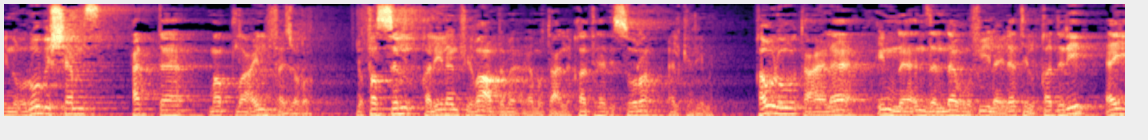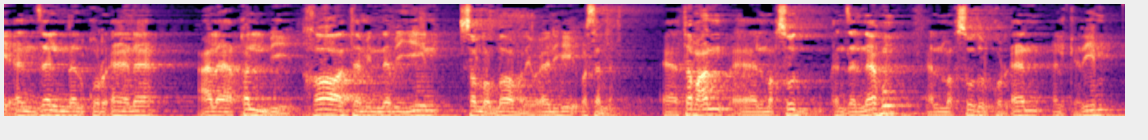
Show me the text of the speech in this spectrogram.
من غروب الشمس حتى مطلع الفجر. نفصل قليلا في بعض متعلقات هذه السورة الكريمة. قوله تعالى إنا أنزلناه في ليلة القدر أي أنزلنا القرآن على قلب خاتم النبيين صلى الله عليه وآله وسلم. آه، طبعا آه، المقصود أنزلناه المقصود القرآن الكريم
